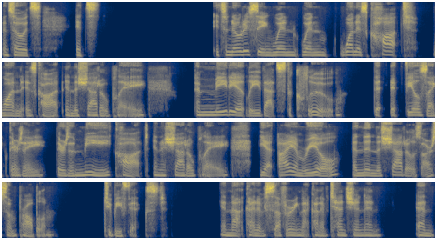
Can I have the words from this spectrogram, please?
And so it's, it's, it's noticing when, when one is caught, one is caught in the shadow play. Immediately, that's the clue that it feels like there's a, there's a me caught in a shadow play. Yet I am real and then the shadows are some problem to be fixed. And that kind of suffering, that kind of tension and, and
